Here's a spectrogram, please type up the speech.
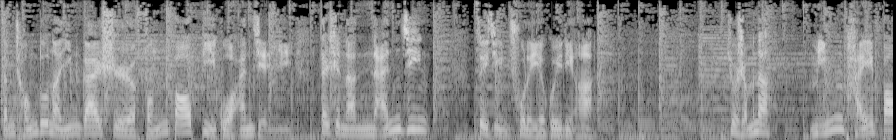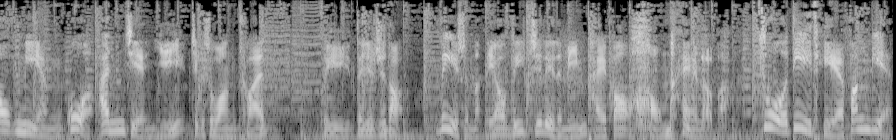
咱们成都呢应该是逢包必过安检仪，但是呢南京最近出了一个规定啊，就什么呢？名牌包免过安检仪，这个是网传，所以大家知道。为什么 LV 之类的名牌包好卖了吧？坐地铁方便。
